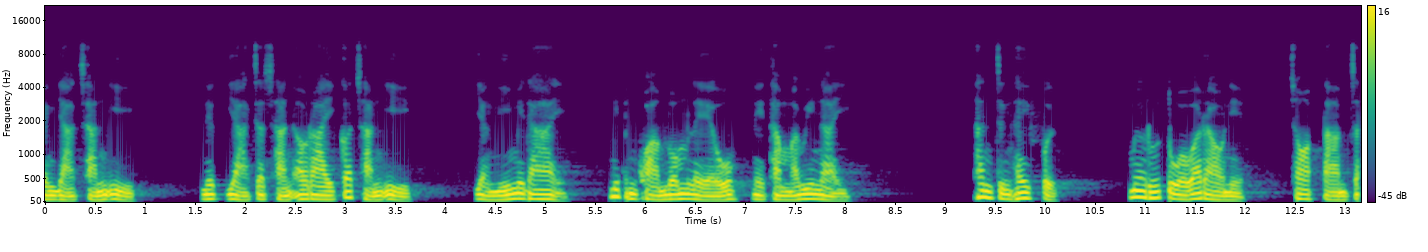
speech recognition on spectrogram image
ยังอยากฉันอีก นึกอยากจะฉันอะไรก็ฉันอีก อย่างนี้ไม่ได้ นี่เป็นความล้มเหลวในธรรมวินัย ท่านจึงให้ฝึก เมื่อรู้ตัวว่าเราเนี่ยชอบตามใจ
